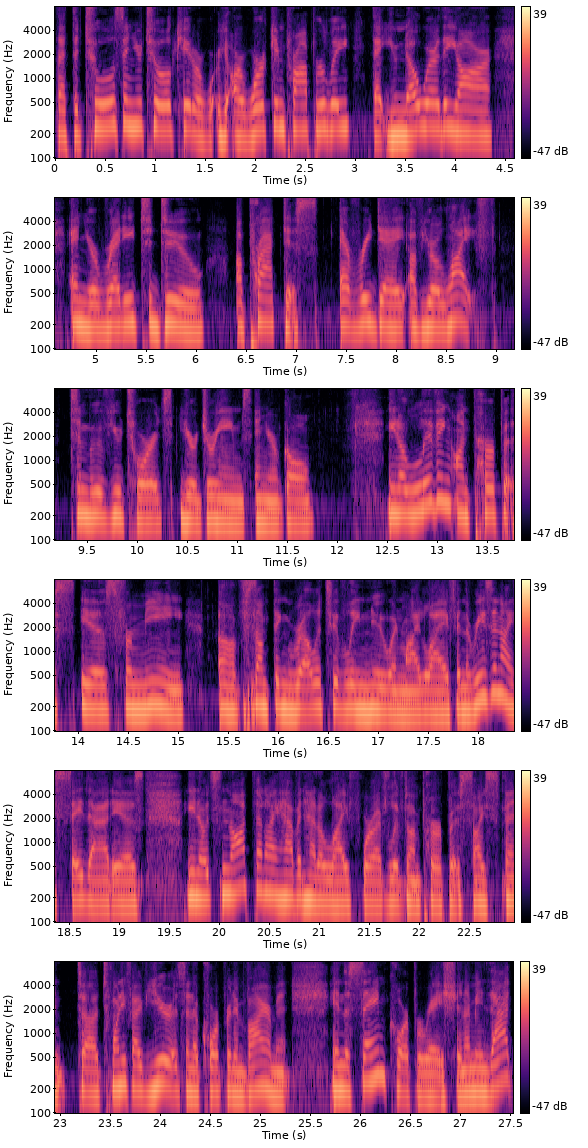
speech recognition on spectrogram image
that the tools in your toolkit are, are working properly, that you know where they are, and you're ready to do a practice every day of your life to move you towards your dreams and your goal. You know, living on purpose is for me uh, something relatively new in my life. And the reason I say that is, you know, it's not that I haven't had a life where I've lived on purpose. I spent uh, 25 years in a corporate environment in the same corporation. I mean, that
